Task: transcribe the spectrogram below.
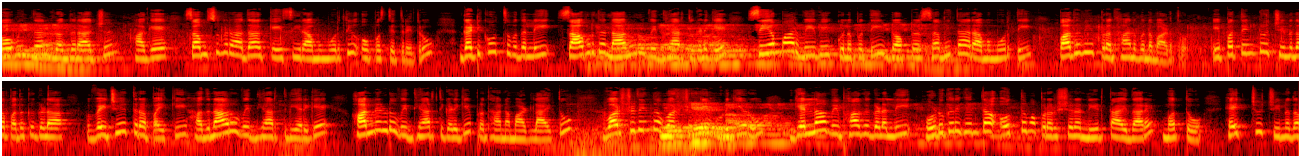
ಗೋವಿಂದನ್ ರಂಗರಾಜನ್ ಹಾಗೆ ಸಂಸದರಾದ ಕೆಸಿ ರಾಮಮೂರ್ತಿ ಉಪಸ್ಥಿತರಿದ್ದರು. ಘಟಿಕೋತ್ಸವದಲ್ಲಿ ಸಾವಿರದ ನಾನೂರು ವಿದ್ಯಾರ್ಥಿಗಳಿಗೆ ಸಿಎಂಆರ್ ವಿವಿ ಕುಲಪತಿ ಡಾಕ್ಟರ್ ಸಬಿತಾ ರಾಮಮೂರ್ತಿ ಪದವಿ ಪ್ರದಾನವನ್ನು ಮಾಡಿದರು. ಚಿನ್ನದ ಪದಕಗಳ ವಿಜೇತರ ಪೈಕಿ ಹದಿನಾರು ವಿದ್ಯಾರ್ಥಿನಿಯರಿಗೆ ಹನ್ನೆರಡು ವಿದ್ಯಾರ್ಥಿಗಳಿಗೆ ಪ್ರದಾನ ಮಾಡಲಾಯಿತು ವರ್ಷದಿಂದ ವರ್ಷಕ್ಕೆ ಹುಡುಗಿಯರು ಎಲ್ಲಾ ವಿಭಾಗಗಳಲ್ಲಿ ಹುಡುಗರಿಗಿಂತ ಉತ್ತಮ ಪ್ರದರ್ಶನ ನೀಡ್ತಾ ಇದ್ದಾರೆ ಮತ್ತು ಹೆಚ್ಚು ಚಿನ್ನದ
